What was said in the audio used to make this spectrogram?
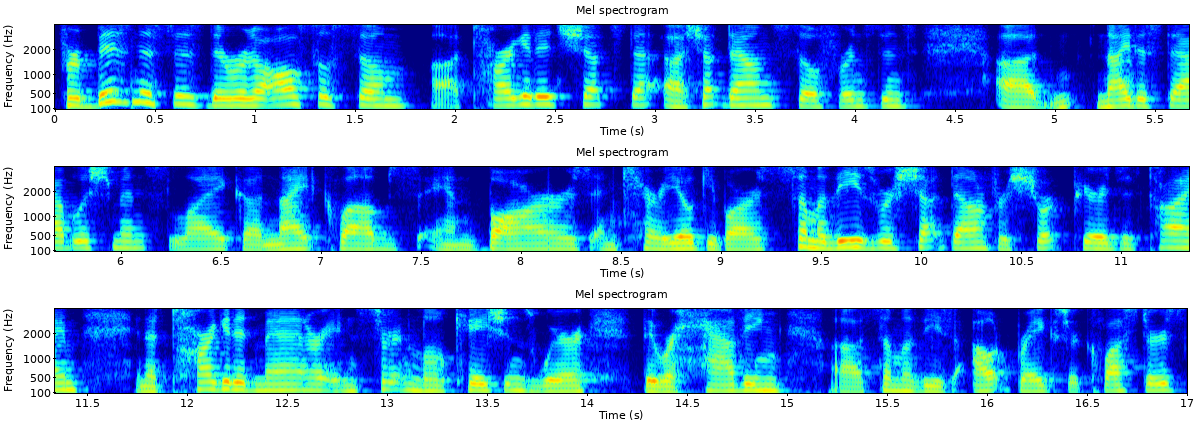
For businesses, there were also some uh, targeted uh, shutdowns. So, for instance, uh, night establishments like uh, nightclubs and bars and karaoke bars, some of these were shut down for short periods of time in a targeted manner in certain locations where they were having uh, some of these outbreaks or clusters.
